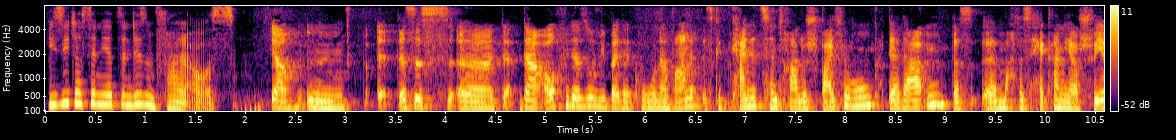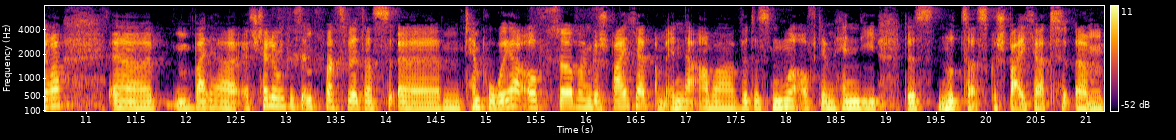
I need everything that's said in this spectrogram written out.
Wie sieht das denn jetzt in diesem Fall aus? Ja, mm, das ist äh, da auch wieder so wie bei der Corona-Warn-App. Es gibt keine zentrale Speicherung der Daten. Das äh, macht es Hackern ja schwerer. Äh, bei der Erstellung des Impfpass wird das ähm, temporär auf Servern gespeichert. Am Ende aber wird es nur auf dem Handy des Nutzers gespeichert ähm,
